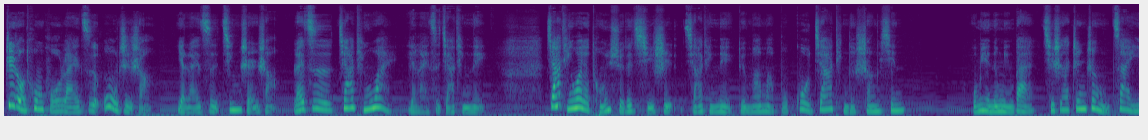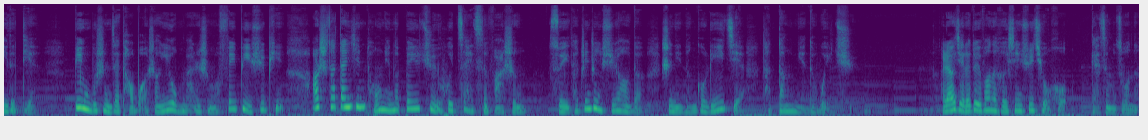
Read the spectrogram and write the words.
这种痛苦来自物质上，也来自精神上，来自家庭外，也来自家庭内。家庭外的同学的歧视，家庭内对妈妈不顾家庭的伤心。我们也能明白，其实他真正在意的点，并不是你在淘宝上又买了什么非必需品，而是他担心童年的悲剧会再次发生。所以他真正需要的是你能够理解他当年的委屈。了解了对方的核心需求后，该怎么做呢？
